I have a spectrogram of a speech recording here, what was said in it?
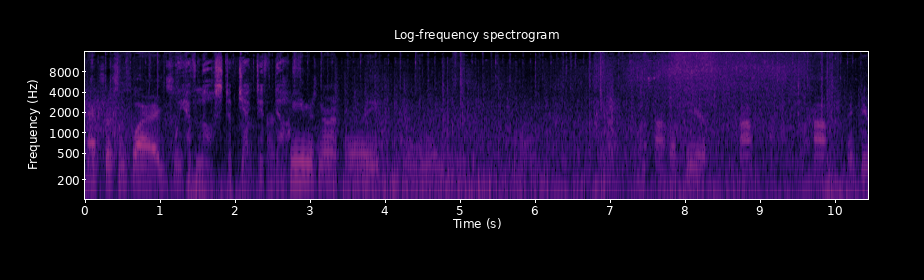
capture some flags. We have lost objective Our Duff. team is not really moving in. Uh, let's hop up here. Hop. Hop. Thank you.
